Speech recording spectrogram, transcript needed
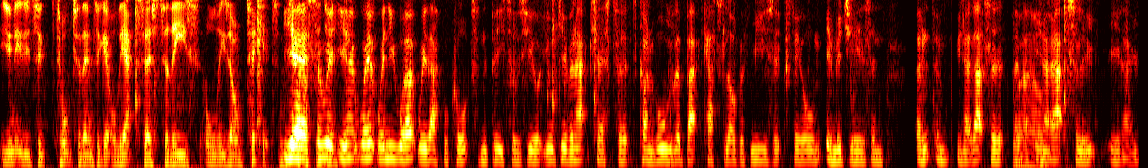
you needed to talk to them to get all the access to these all these old tickets and stuff. Yeah, stuff. so we, you? you know when, when you work with Apple Corps and the Beatles, you're, you're given access to kind of all the back catalogue of music, film, images, and and, and you know that's a, a Wow. you know absolute you know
